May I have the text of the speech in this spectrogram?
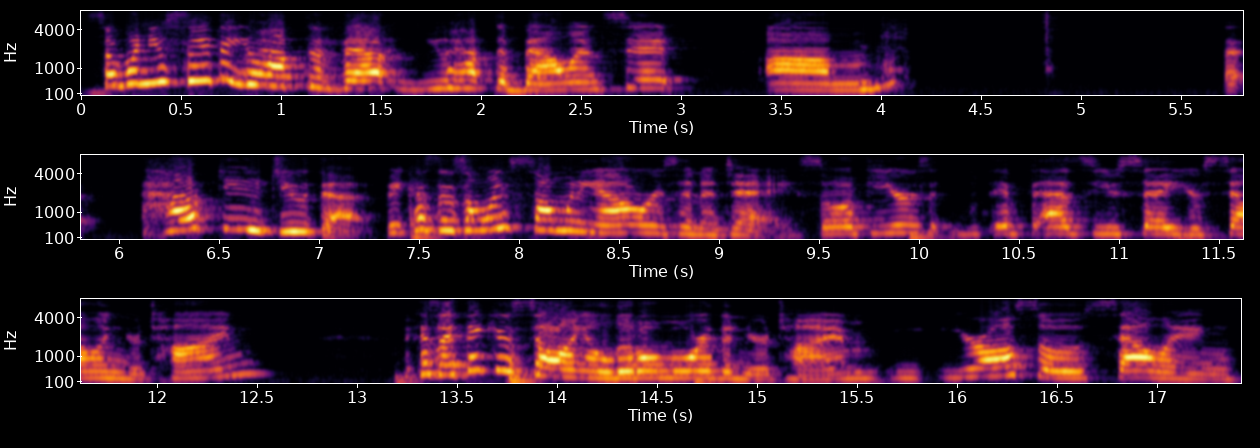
so when you say that you have to val- you have to balance it, um, mm-hmm how do you do that because there's only so many hours in a day so if you're if as you say you're selling your time because i think you're selling a little more than your time you're also selling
